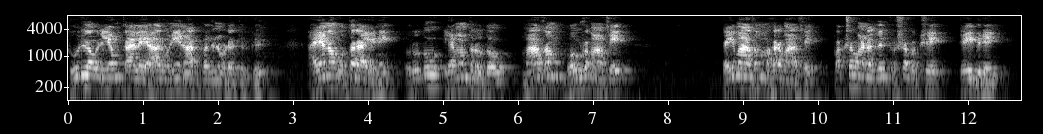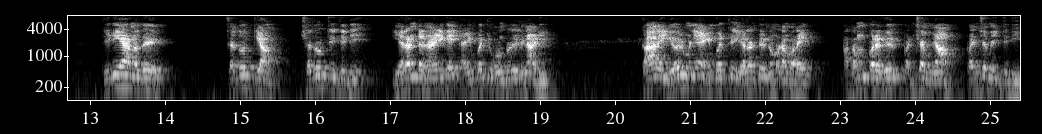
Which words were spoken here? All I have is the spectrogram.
சூரிய உதயம் காலை ஆறு மணி நாற்பது நிமிடத்திற்கு. அயனம் உத்தராயணி ருது ஹேமந்த ருதோ மாதம் பௌஷ மாசே தை மாதம் மகர மாசே பக்ஷமானது கிருஷ்ணபக்ஷே தேய்பிரை திதியானது சதுர்த்தியாம் சதுர்த்தி திதி இரண்டு நழிகை ஐம்பத்தி ஒன்பது வினாடி காலை ஏழு மணி ஐம்பத்தி இரண்டு நிமிடம் வரை அதன் பிறகு பஞ்சம்யாம் பஞ்சமி திதி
